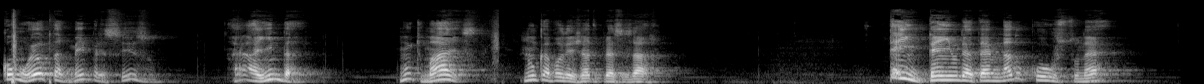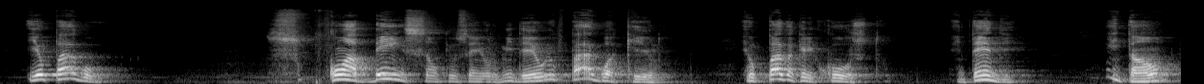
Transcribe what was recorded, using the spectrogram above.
como eu também preciso, né, ainda, muito mais, nunca vou deixar de precisar. Tem, tem um determinado custo, né? E eu pago. Com a bênção que o Senhor me deu, eu pago aquilo. Eu pago aquele custo. Entende? Então,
